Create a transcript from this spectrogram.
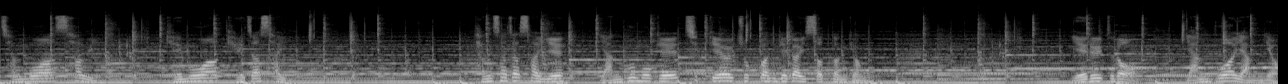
장모와 사위, 계모와 계자 사이 당사자 사이에 양부모계의 직계혈족 관계가 있었던 경우 예를 들어 양부와 양녀,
